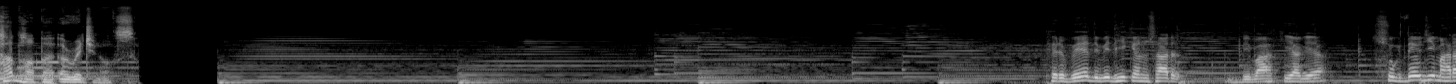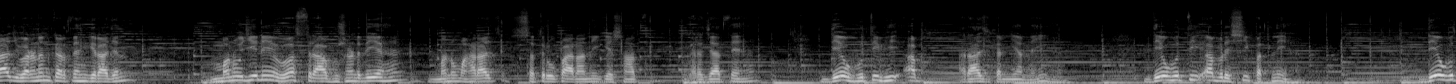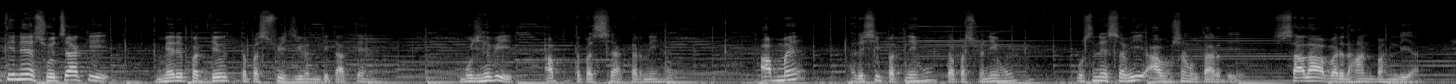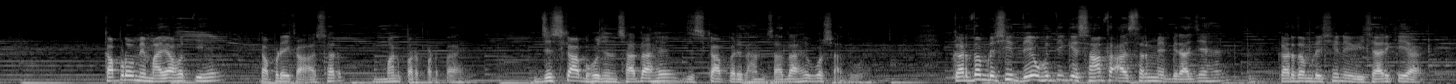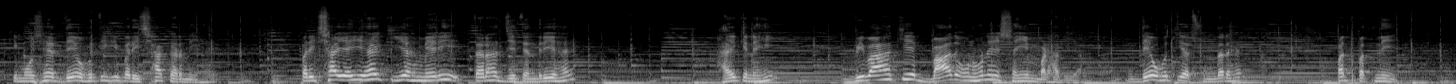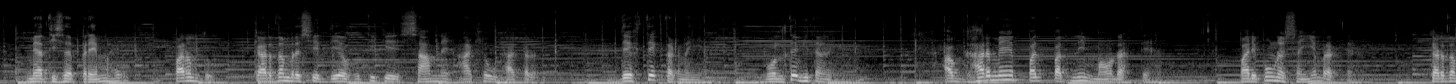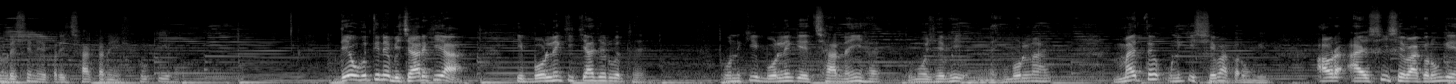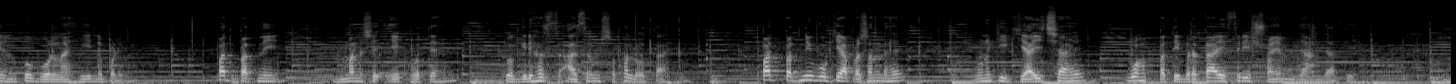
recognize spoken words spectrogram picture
Hubhopper Originals. फिर वेद विधि के अनुसार विवाह किया गया। सुखदेव जी महाराज वर्णन करते हैं कि राजन, मनु जी ने वस्त्र आभूषण दिए हैं। मनु महाराज शत्रुपा रानी के साथ घर जाते हैं। देवहूति भी अब राजकन्या नहीं है। देवहूति अब ऋषि पत्नी है। देवहूति ने सोचा कि मेरे पददेव तपस्वी जीवन बिताते हैं। मुझे भी अब तपस्या करनी है। अब मैं ऋषि पत्नी हूँ, तपस्विनी हूँ। उसने सभी आभूषण उतार दिए, साला वरदान पहन लिया। कपड़ों में माया होती है, कपड़े का असर मन पर पड़ता है। जिसका भोजन सादा है, जिसका परिधान सादा है, वो साधु है। करदम ऋषि देवहूति के साथ आश्रम में विराजे हैं। करदम ऋषि ने विचार किया कि मुझे देवहूति की परीक्षा करनी है। परीक्षा यही है कि यह मेरी तरह जितेंद्रिय है। है कि नहीं? विवाह के बाद उन्होंने संयम बढ़ा दिया। देवहूति अति सुंदर है। पत पत्नी में अतिशय प्रेम है। परंतु करदम ऋषि देवहूति के सामने आँखें उठाकर देखते तक नहीं है, बोलते भी तक नहीं है। अब घर में पद पत्नी मौन रहते हैं। परिपूर्ण संयम रखते हैं। करदम ऋषि ने परीक्षा करनी शुरू की है। देवहूति ने विचार किया कि बोलने की क्या ज़रूरत है। उनकी बोलने की इच्छा नहीं है तो मुझे भी नहीं बोलना है। मैं तो उनकी सेवा करूँगी और ऐसी सेवा करूँगी इनको बोलना ही न पड़े। पद पत्नी मन से एक होते हैं तो गृहस्थ आश्रम सफल होता है। पद पत्नी को क्या पसंद है? उनकी क्या इच्छा है? वह पतिव्रता स्त्री स्वयं जान जाती है।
